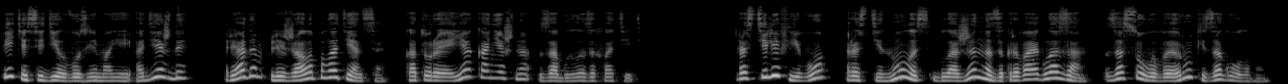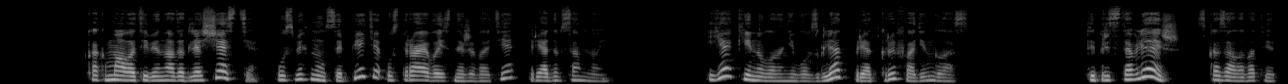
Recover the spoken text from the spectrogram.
Петя сидел возле моей одежды, рядом лежало полотенце, которое я, конечно, забыла захватить. Расстелив его, растянулась, блаженно закрывая глаза, засовывая руки за голову. «Как мало тебе надо для счастья!» — усмехнулся Петя, устраиваясь на животе рядом со мной. Я кинула на него взгляд, приоткрыв один глаз. «Ты представляешь?» — сказала в ответ.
